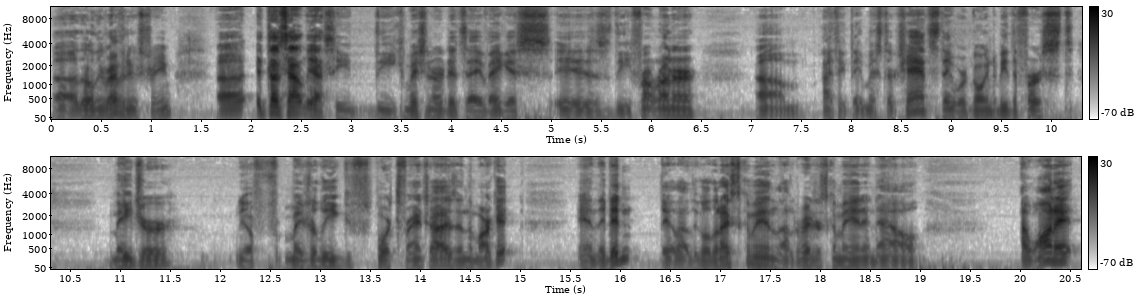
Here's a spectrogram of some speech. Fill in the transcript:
uh, their only revenue stream. Uh, it does sound yes. He the commissioner did say Vegas is the front runner. Um, I think they missed their chance. They were going to be the first major, you know, f- major league sports franchise in the market, and they didn't. They allowed the Golden Knights to come in, allowed the Raiders to come in, and now I want it.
